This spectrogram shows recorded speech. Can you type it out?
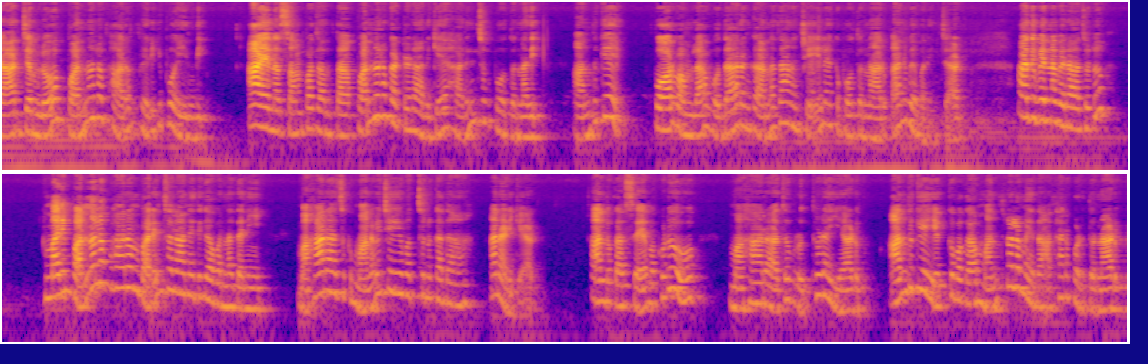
రాజ్యంలో పన్నుల భారం పెరిగిపోయింది. ఆయన సంపదంతా పన్నులు కట్టడానికే హరించకపోతున్నది. అందుకే పూర్వంలా ఉదారంగా అన్నదానం చేయలేకపోతున్నారు అని వివరించాడు. అది విన్న విరాజుడు మరి పన్నుల భారం భరించరానిదిగా ఉన్నదని మహారాజుకు మనవి చేయవచ్చును కదా? అని అడిగాడు. అందుకు ఆ సేవకుడు మహారాజు వృద్ధుడయ్యాడు. అందుకే ఎక్కువగా మంత్రుల మీద ఆధారపడుతున్నాడు.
